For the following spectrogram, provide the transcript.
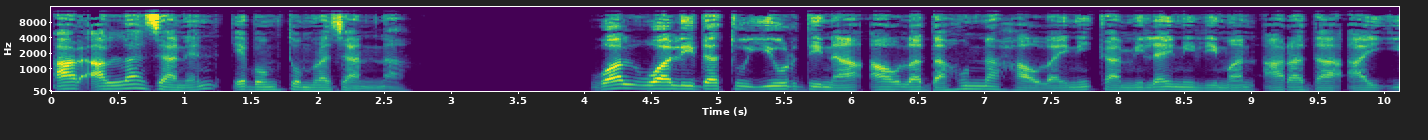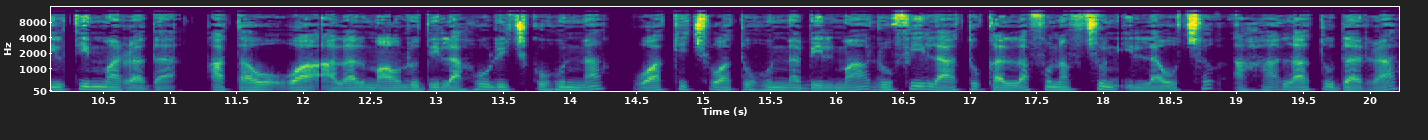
আর আল্লাহ জানেন এবং তোমরা জান না। والوالدة يردن أولادهن حولين كاملين لمن أراد أي يلتم الرضا أتوا وعلى المولود له رزقهن وكسوتهن بالمعروف لا تكلف نفس إلا أها لا تدرى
